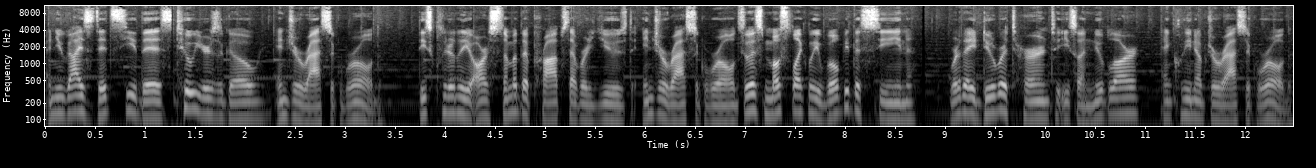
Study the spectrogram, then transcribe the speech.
And you guys did see this two years ago in Jurassic World. These clearly are some of the props that were used in Jurassic World, so this most likely will be the scene where they do return to Isla Nublar and clean up Jurassic World.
